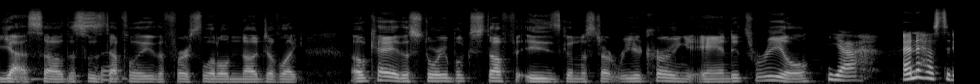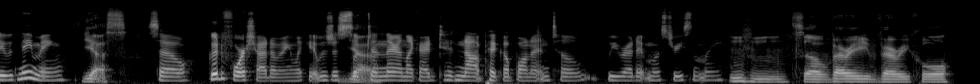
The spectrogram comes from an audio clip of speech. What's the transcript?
Yeah, so this was So- definitely the first little nudge of like, okay, the storybook stuff is gonna start reoccurring and it's real. Yeah. And it has to do with naming. Yes. So good foreshadowing. Like it was just slipped Yeah. in there and like I did not pick up on it until we read it most recently. Mm-hmm. So very, very cool.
